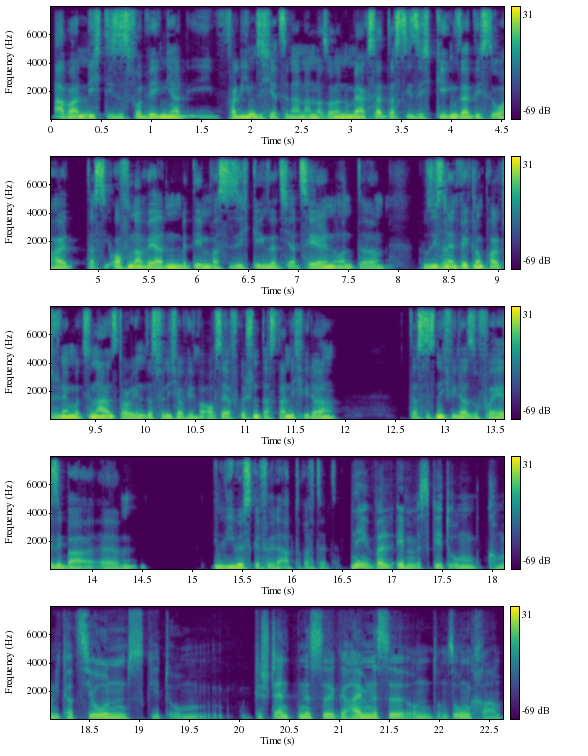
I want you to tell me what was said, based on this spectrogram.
aber nicht dieses von wegen, ja, die verlieben sich jetzt ineinander, sondern du merkst halt, dass die sich gegenseitig so halt, dass sie offener werden mit dem, was sie sich gegenseitig erzählen und äh, du siehst eine Entwicklung praktisch in der emotionalen Story und das finde ich auf jeden Fall auch sehr erfrischend, dass da nicht wieder, dass es nicht wieder so vorhersehbar ähm, in Liebesgefilde abdriftet. Nee, weil eben, es geht um Kommunikation, es geht um Geständnisse, Geheimnisse und, und so ein Kram.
